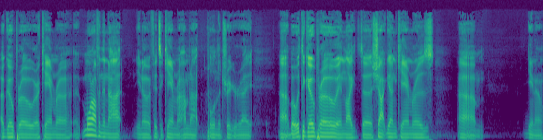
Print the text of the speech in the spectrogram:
a GoPro or a camera, uh, more often than not, you know, if it's a camera, I'm not pulling the trigger, right? Uh, but with the GoPro and like the shotgun cameras, um, you know,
